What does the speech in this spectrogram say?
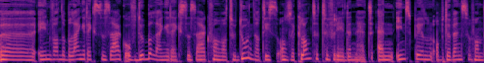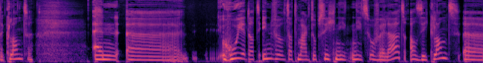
uh, een van de belangrijkste zaken, of de belangrijkste zaak van wat we doen. Dat is onze klantentevredenheid en inspelen op de wensen van de klanten. En uh, hoe je dat invult, dat maakt op zich niet, niet zoveel uit als die klant uh,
